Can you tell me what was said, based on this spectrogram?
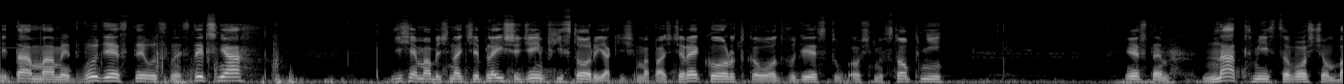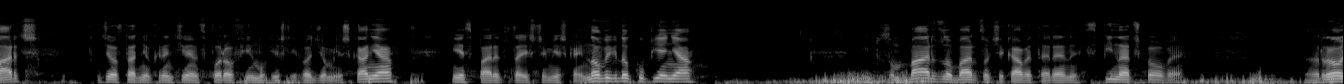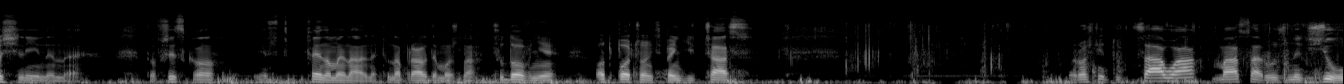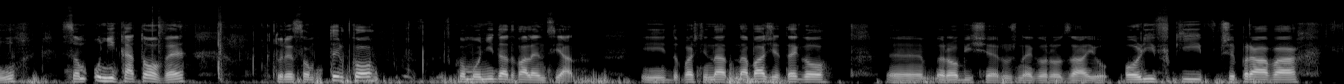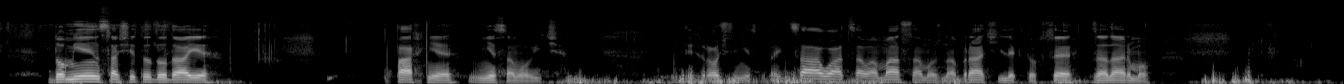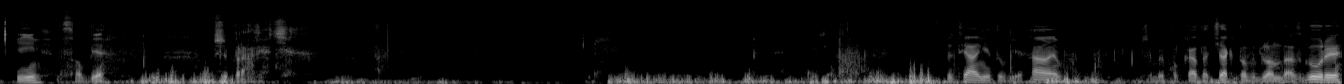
I tam mamy 28 stycznia. Dzisiaj ma być najcieplejszy dzień w historii. Jakiś ma paść rekord, koło 28 stopni. Jestem nad miejscowością Barcz, gdzie ostatnio kręciłem sporo filmów, jeśli chodzi o mieszkania. Jest parę tutaj jeszcze mieszkań nowych do kupienia. I tu są bardzo, bardzo ciekawe tereny wspinaczkowe, roślinne. To wszystko jest fenomenalne. Tu naprawdę można cudownie odpocząć, spędzić czas. Rośnie tu cała masa różnych ziół. Są unikatowe, które są tylko w Comunidad Valenciana. I właśnie na, na bazie tego e, robi się różnego rodzaju oliwki w przyprawach. Do mięsa się to dodaje. Pachnie niesamowicie. I tych roślin jest tutaj cała, cała masa. Można brać ile kto chce za darmo i sobie przyprawiać. Specjalnie tu wjechałem, żeby pokazać jak to wygląda z góry.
